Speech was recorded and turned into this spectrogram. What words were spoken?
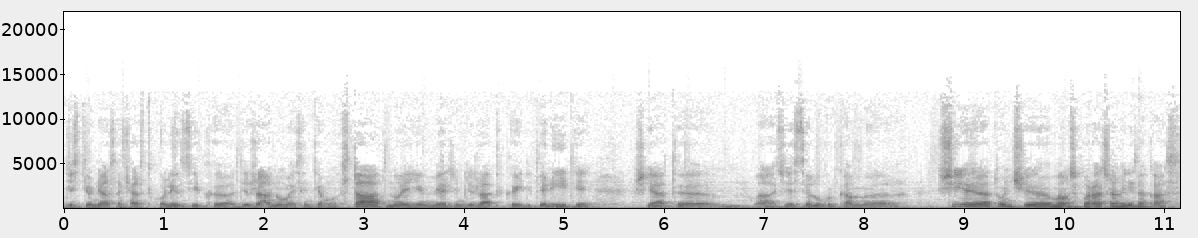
gestionează această colecție că deja nu mai suntem un stat, noi mergem deja pe căi diferite și iată aceste lucruri cam și atunci m-am supărat și am venit acasă.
